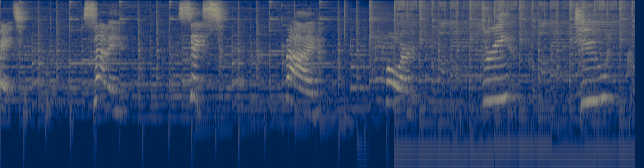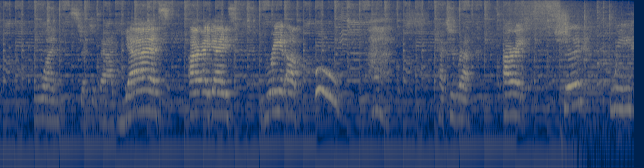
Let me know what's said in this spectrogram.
eight, seven, six, five, four, three, two, one. Stretch it back. Yes. All right, guys. Bring it up. Woo. Catch your breath. All right. Should we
